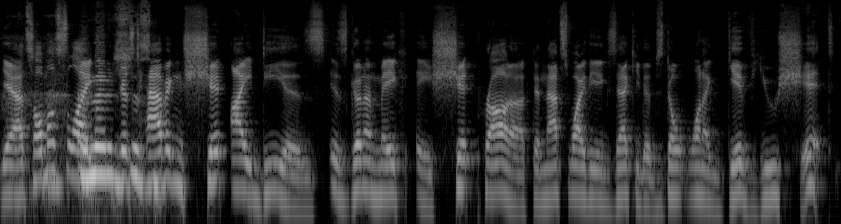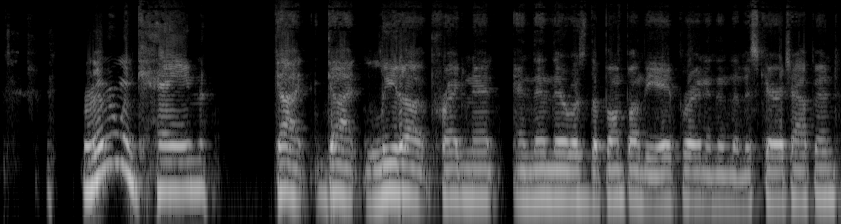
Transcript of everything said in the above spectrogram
Yeah, it's almost like it's just, just, having shit ideas is gonna make a shit product, and that's why the executives don't want to give you shit. Remember when Kane got got Lita pregnant, and then there was the bump on the apron, and then the miscarriage happened?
